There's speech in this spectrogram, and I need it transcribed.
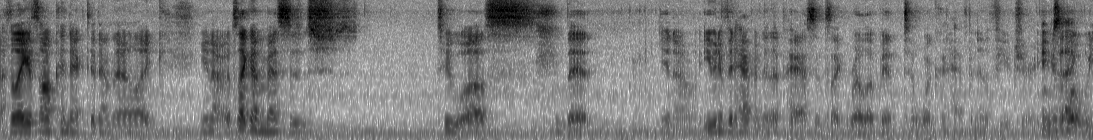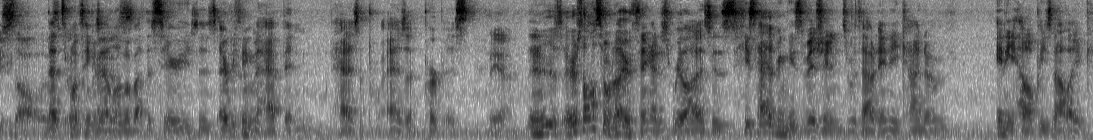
I feel like it's all connected in there. Like, you know, it's like a message to us that, you know, even if it happened in the past, it's like relevant to what could happen in the future. even if What we saw. That's in one the thing I love about the series is everything that happened has a has a purpose. Yeah. And there's, there's also another thing I just realized is he's having these visions without any kind of any help. He's not like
